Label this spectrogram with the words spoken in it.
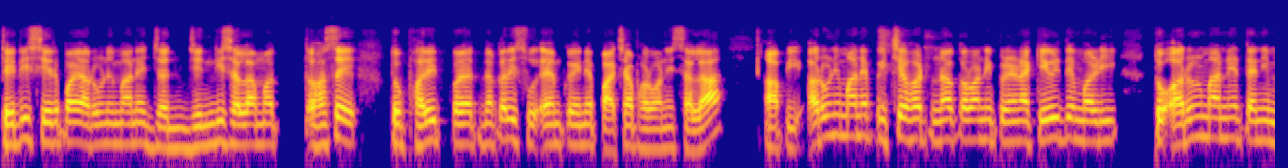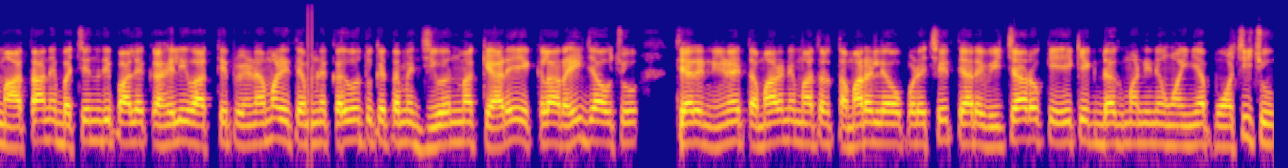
તેથી શેરપાએ અરુણિમાને જિંદગી સલામત હશે તો ફરી પ્રયત્ન કરીશું એમ કહીને પાછા ફરવાની સલાહ આપી. અરુણિમાને પીછેહટ ન કરવાની પ્રેરણા કેવી રીતે મળી? તો અરુણિમાને તેની માતા અને બચેન્દ્રી પાલે કહેલી વાતથી પ્રેરણા મળી. તેમણે કહ્યું હતું કે તમે જીવનમાં ક્યારેય એકલા રહી જાઓ છો. ત્યારે નિર્ણય તમારે ને માત્ર તમારે લેવો પડે છે. ત્યારે વિચારો કે એક એક ડગ માંડીને હું અહીંયા પહોંચી છું.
